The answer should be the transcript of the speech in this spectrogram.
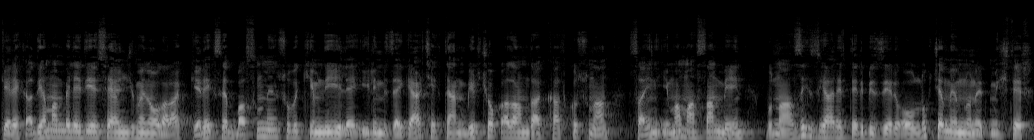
gerek Adıyaman Belediyesi encümeni olarak gerekse basın mensubu kimliğiyle ilimize gerçekten birçok alanda katkı sunan Sayın İmam Aslan Bey'in bu nazik ziyaretleri bizleri oldukça memnun etmiştir.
